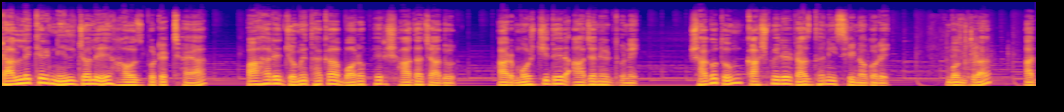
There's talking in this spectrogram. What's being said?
ডাল লেকের নীল জলে হাউসবোটের ছায়া, পাহাড়ে জমে থাকা বরফের সাদা চাদর আর মসজিদের আজানের ধ্বনি। স্বাগতম কাশ্মীরের রাজধানী শ্রীনগরে। বন্ধুরা, আজ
